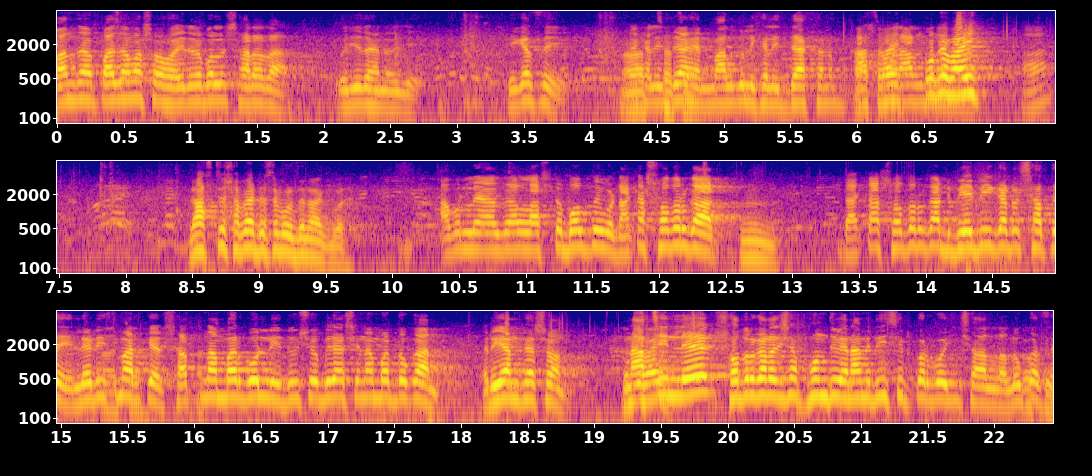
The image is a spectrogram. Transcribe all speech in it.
পাঞ্জামা পাজামা সহ এটা বলে সারারা। ওই যে দেখেন ওই যে। ঠিক আছে? খালি আচ্ছা, আচ্ছা। দেখেন মালগুলি খালি দেখান। আচ্ছা ভাই, ওকে ভাই। হ্যাঁ? লাস্টে সবাই অ্যাড্রেসে বলতেন একবার আবার লাস্টে বলতে হবে ঢাকা সদরঘাট। হুম। ঢাকা সদরঘাট বেবি ঘাটের সাথে লেডিস মার্কেট সাত নাম্বার গল্লি দুইশো বিরাশি নাম্বার দোকান রিয়ান ফ্যাশন। না চিনলে সদরঘাট এসে ফোন দিবেন আমি রিসিভ করব ইনশাআল্লাহ। লোক আছে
